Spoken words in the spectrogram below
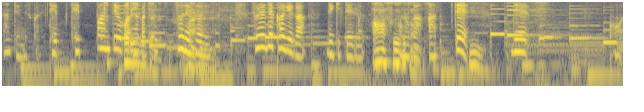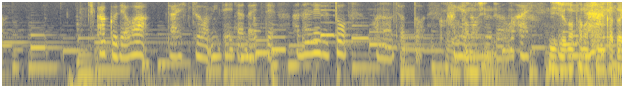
なんていうんですかね鉄鉄板っていうかなんかつつそうですそうです、はいそれで影ができてるのがあって、うん。でこう近くでは材質を見ていただいて離れるとこのちょっと影の部分をはい二重の楽しみ方が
